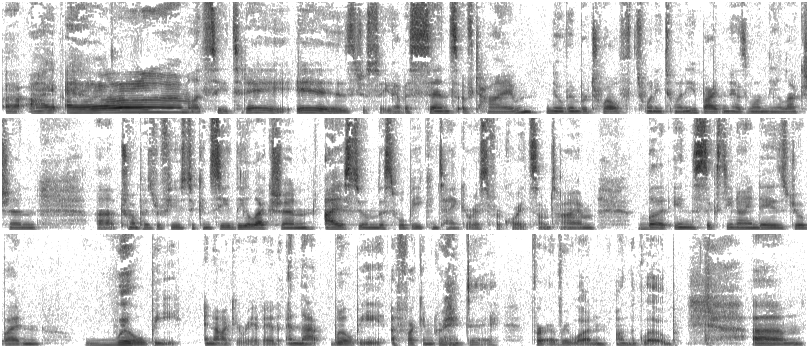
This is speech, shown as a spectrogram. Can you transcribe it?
Uh, I am, let's see, today is, just so you have a sense of time, November 12th, 2020. Biden has won the election. Uh, Trump has refused to concede the election. I assume this will be cantankerous for quite some time. But in 69 days, Joe Biden will be inaugurated, and that will be a fucking great day for everyone on the globe. Um,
